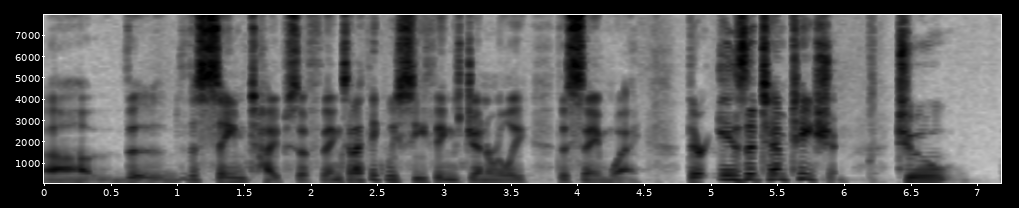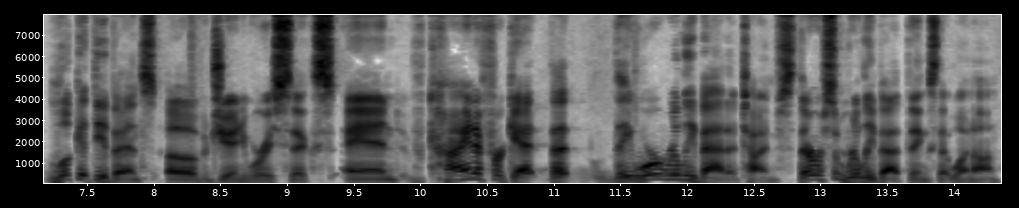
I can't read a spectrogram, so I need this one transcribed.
uh, the, the same types of things, and I think we see things generally the same way. There is a temptation to look at the events of January 6th and kind of forget that they were really bad at times. There were some really bad things that went on.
